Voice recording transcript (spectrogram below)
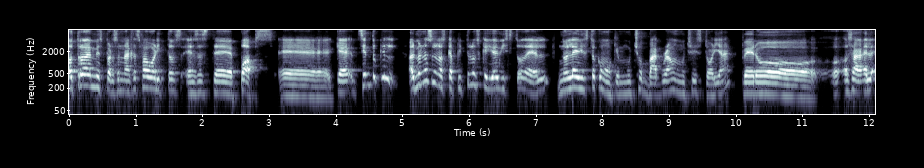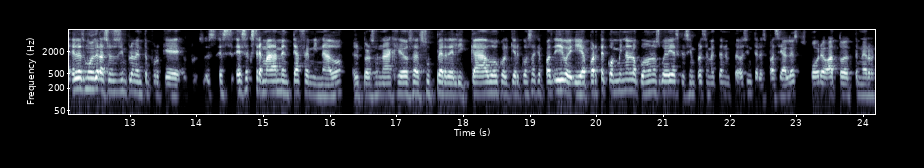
otro de mis personajes favoritos es este Pops. eh, que siento que, al menos en los capítulos que yo he visto de él, no le he visto como que mucho background, mucha historia, pero, o, o sea, él, él es muy gracioso simplemente porque pues, es, es- es extremadamente afeminado el personaje, o sea, súper delicado, cualquier cosa que pase. Y, digo, y aparte combínalo con unos güeyes que siempre se meten en pedos interespaciales, pues pobre vato de tener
